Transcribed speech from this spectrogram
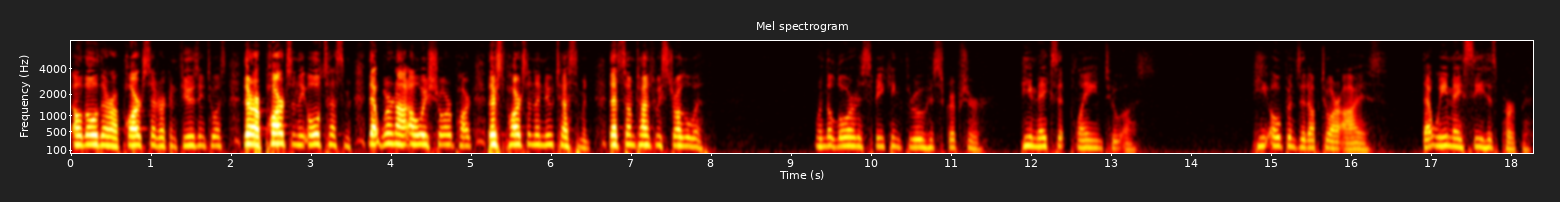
although there are parts that are confusing to us, there are parts in the Old Testament that we're not always sure part. There's parts in the New Testament that sometimes we struggle with. When the Lord is speaking through his scripture, he makes it plain to us. He opens it up to our eyes that we may see his purpose.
